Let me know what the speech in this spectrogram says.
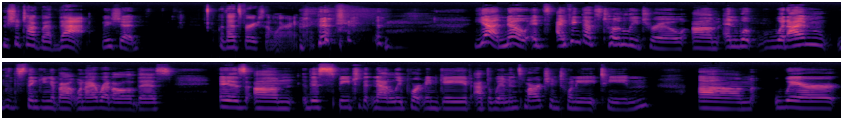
We should talk about that, we should. but that's very similar, I think. yeah, no, it's I think that's totally true. Um and what what I'm was thinking about when I read all of this is um this speech that Natalie Portman gave at the Women's March in 2018 um where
